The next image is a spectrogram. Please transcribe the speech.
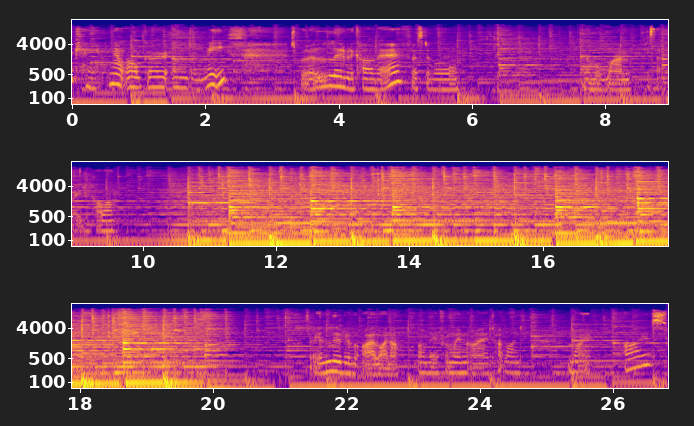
Okay, now I'll go underneath put a little bit of colour there. First of all, number one, just that beige colour. Sorry, a little bit of eyeliner on there from when I tightlined my eyes.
